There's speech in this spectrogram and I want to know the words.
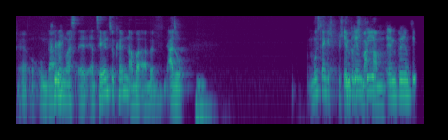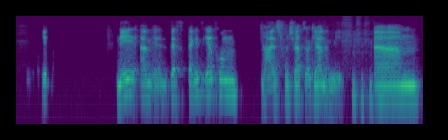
äh, um da irgendwas äh, erzählen zu können. Aber, aber also muss, denke ich, bestimmt Im Prinzip, Geschmack haben. Im Prinzip. Nee, ähm, das, da geht es eher drum. Na, das ist voll schwer zu erklären irgendwie. ähm,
